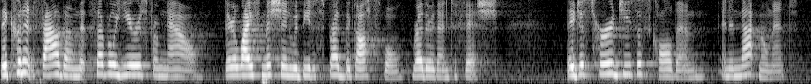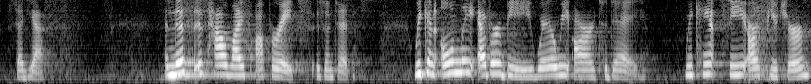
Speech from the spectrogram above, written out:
They couldn't fathom that several years from now, their life mission would be to spread the gospel rather than to fish. They just heard Jesus call them, and in that moment said yes. And this is how life operates, isn't it? We can only ever be where we are today. We can't see our future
